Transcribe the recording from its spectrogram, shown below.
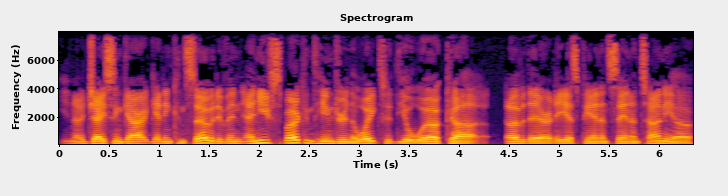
you know, Jason Garrett getting conservative, and, and you've spoken to him during the weeks with your work uh, over there at ESPN in San Antonio.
